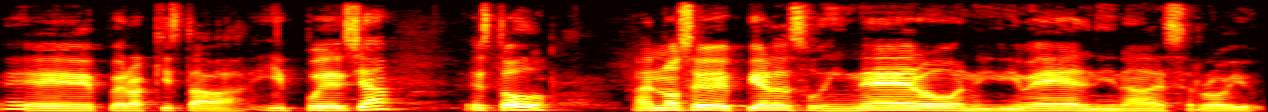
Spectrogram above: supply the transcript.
Eh, pero aquí estaba. Y pues ya, es todo. Ah, no se pierde su dinero, ni nivel, ni nada de ese rollo.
